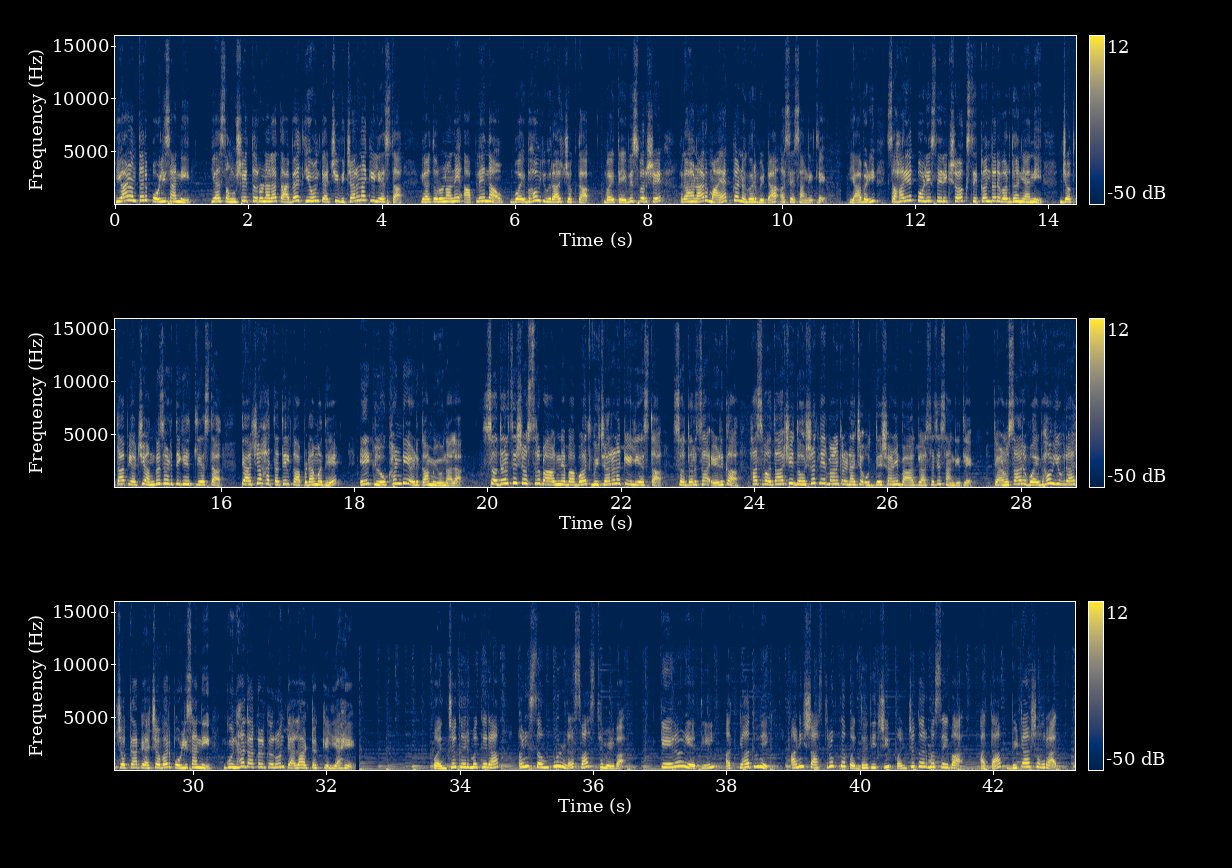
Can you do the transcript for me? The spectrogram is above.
यानंतर पोलिसांनी या संशयित तरुणाला ताब्यात घेऊन त्याची विचारणा केली असता या तरुणाने आपले नाव वैभव युवराज जगताप वय तेवीस वर्षे राहणार मायाक्का नगर विटा असे सांगितले. यावेळी सहाय्यक पोलीस निरीक्षक सिकंदर वर्धन यांनी जगताप याची अंगझडती घेतली असता त्याच्या हातातील कापडामध्ये एक लोखंडी एडका मिळून आला. सदरचे शस्त्र बाळगण्याबाबत विचारणा केली असता सदरचा एडका हा स्वतःची दहशत निर्माण करण्याच्या उद्देशाने बाळगला असल्याचे सांगितले. त्यानुसार वैभव युवराज जगताप याच्यावर पोलिसांनी गुन्हा दाखल करून त्याला अटक केली आहे. पंचकर्म करा आणि संपूर्ण स्वास्थ्य मिळवा. केरळ येथील अत्याधुनिक आणि शास्त्रोक्त पद्धतीची पंचकर्म सेवा आता विटा शहरात.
